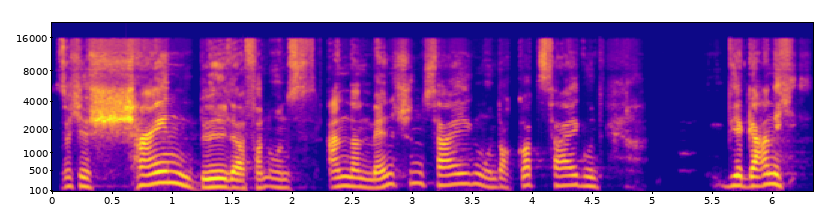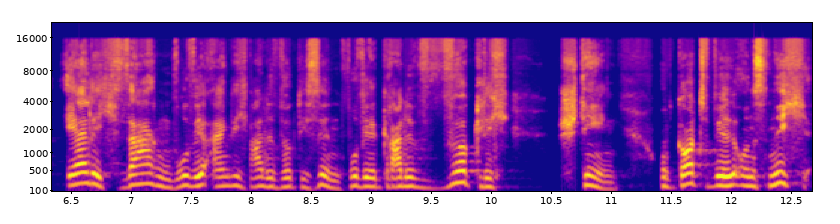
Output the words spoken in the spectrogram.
solche Scheinbilder von uns anderen Menschen zeigen und auch Gott zeigen und wir gar nicht ehrlich sagen, wo wir eigentlich gerade wirklich sind, wo wir gerade wirklich stehen. Und Gott will uns nicht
